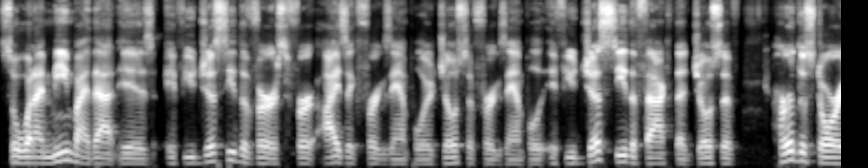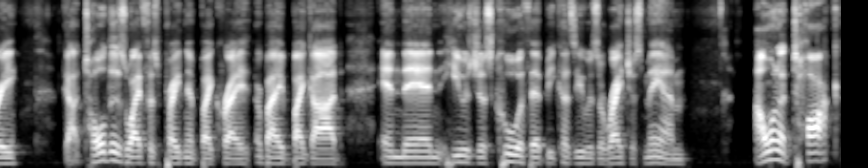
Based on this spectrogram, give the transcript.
So, what I mean by that is if you just see the verse for Isaac, for example, or Joseph, for example, if you just see the fact that Joseph heard the story, got told his wife was pregnant by Christ or by, by God, and then he was just cool with it because he was a righteous man, I want to talk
